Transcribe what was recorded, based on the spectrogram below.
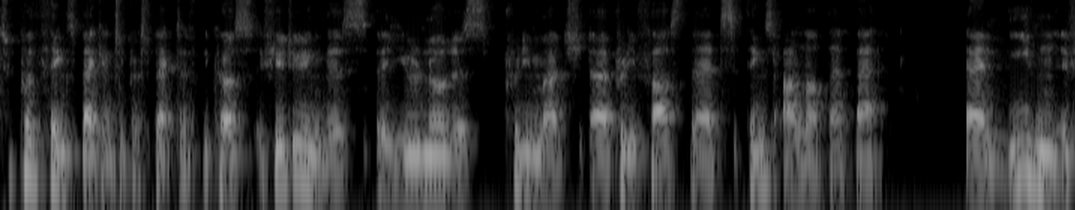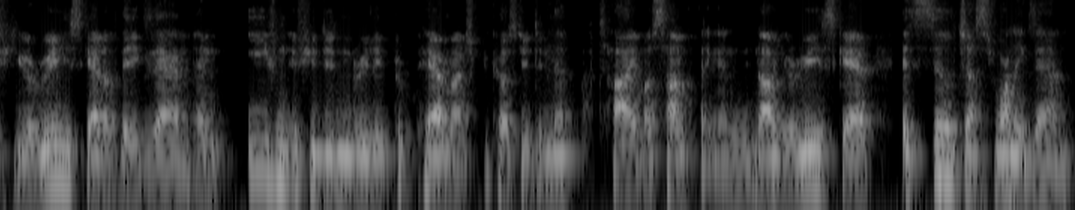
to put things back into perspective. Because if you're doing this, uh, you notice pretty much, uh, pretty fast that things are not that bad. And mm. even if you're really scared of the exam, and even if you didn't really prepare much because you didn't have time or something, and now you're really scared, it's still just one exam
